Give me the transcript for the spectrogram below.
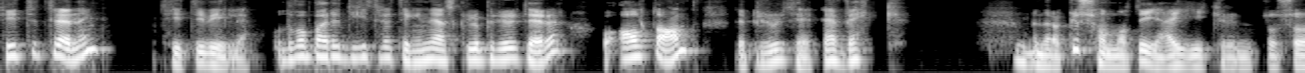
tid til trening, tid til hvile. Og det var bare de tre tingene jeg skulle prioritere, og alt annet, det prioriterte jeg vekk. Men det var ikke sånn at jeg gikk rundt og så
